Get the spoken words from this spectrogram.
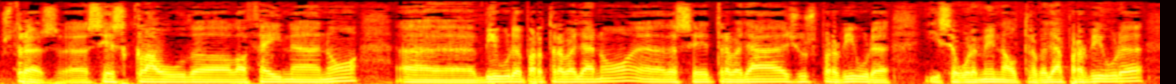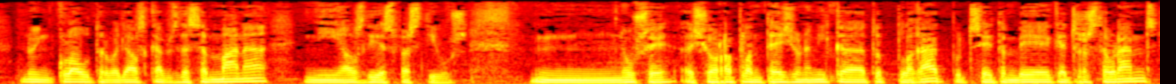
ostres, eh, ser esclau de la feina no, eh, viure per treballar no, eh, de ser treballar just per viure. I segurament el treballar per viure no inclou treballar els caps de setmana ni els dies festius. Mm, no ho sé, això replanteja una mica tot plegat, potser també aquests restaurants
